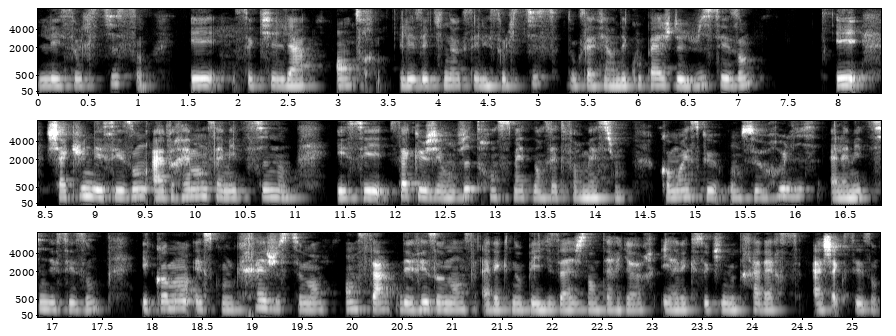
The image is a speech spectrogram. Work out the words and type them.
les solstices et ce qu'il y a entre les équinoxes et les solstices. Donc ça fait un découpage de huit saisons. Et chacune des saisons a vraiment sa médecine. Et c'est ça que j'ai envie de transmettre dans cette formation. Comment est-ce qu'on se relie à la médecine des saisons et comment est-ce qu'on crée justement en ça des résonances avec nos paysages intérieurs et avec ceux qui nous traversent à chaque saison,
